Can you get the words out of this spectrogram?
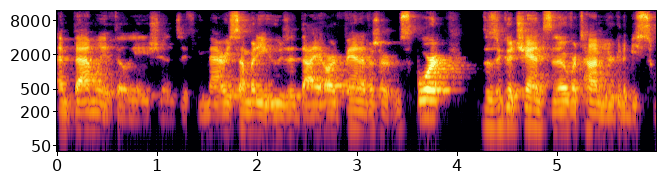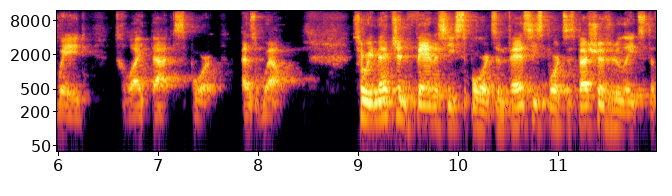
and family affiliations. If you marry somebody who's a diehard fan of a certain sport, there's a good chance that over time you're going to be swayed to like that sport as well. So we mentioned fantasy sports, and fantasy sports, especially as it relates to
